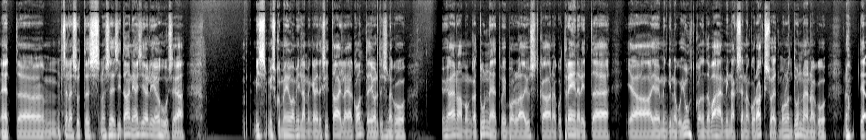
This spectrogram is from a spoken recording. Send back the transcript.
et äh, selles suhtes, noh, see Zidani asi oli õhus ja mis, mis, kui me jõuame hiljem näiteks Itaalia ja Conte juurde, siis nagu üha enam on ka tunne, et võib-olla just ka nagu treenerite ja, ja mingi nagu juhtkondade vahel minnakse nagu raksu, et mul on tunne nagu noh te,,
